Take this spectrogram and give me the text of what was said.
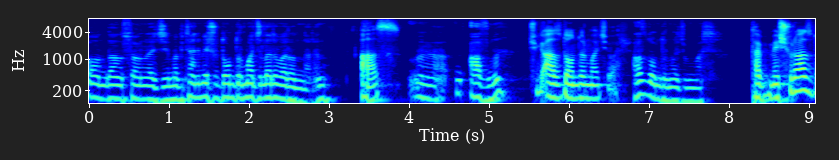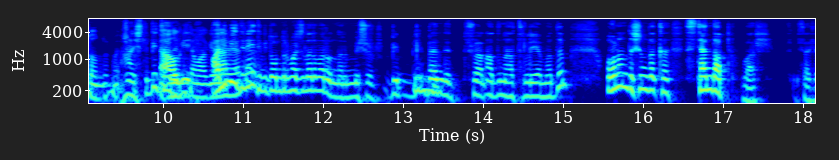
Ondan sonracığıma bir tane meşhur dondurmacıları var onların. Az. Ee, Az mı? Çünkü az dondurmacı var. Az dondurmacı mı var? Tabii meşhur az dondurmacı. Ha işte bir Ya tane bir, al gidelim, Ali miydi neydi bir dondurmacıları var onların meşhur. Bir, bir- ben de şu an adını hatırlayamadım. Onun dışında ka- stand-up var. Mesela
